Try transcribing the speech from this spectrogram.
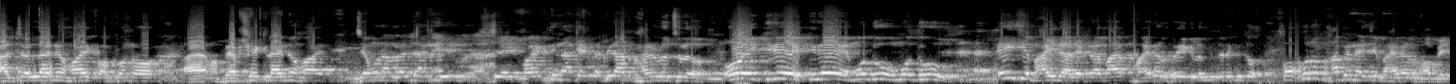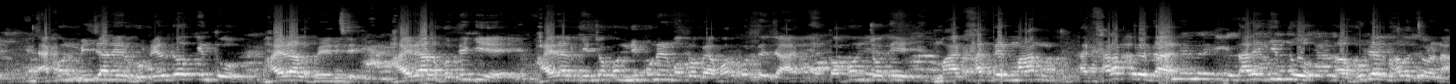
কালচার লাইনে হয় কখনো ব্যবসায়িক লাইনে হয়। যেমন আমরা জানি যে কয়েকদিন আগে একটা বিরাট ভাইরাল হয়েছিল ওই কিরে কিরে মধু মধু। এই যে ভাইরাল এটা ভাইরাল হয়ে গেল, কিন্তু কিন্তু কখনো ভাবে নাই যে ভাইরাল হবে। এখন মিজানের হোটেলটাও কিন্তু ভাইরাল হয়েছে। ভাইরাল হতে গিয়ে যখন নিপুণের মতো ব্যবহার করতে যায়, তখন যদি খাদ্যের মান খারাপ করে দেয়, তাহলে কিন্তু হোটেল ভালো চলে না।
